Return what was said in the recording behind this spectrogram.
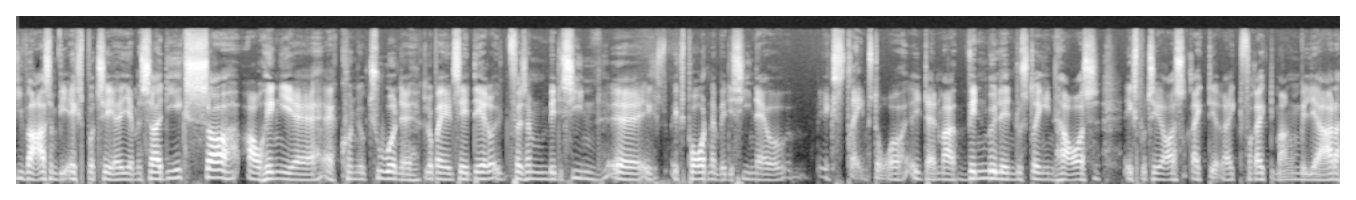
de varer, som vi eksporterer, jamen så er de ikke så afhængige af, af konjunkturerne globalt set. Det er for eksempel medicin, øh, eksporten af medicin er jo ekstremt stor i Danmark. Vindmølleindustrien har også eksporteret også rigtig, rigtig, for rigtig mange milliarder.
